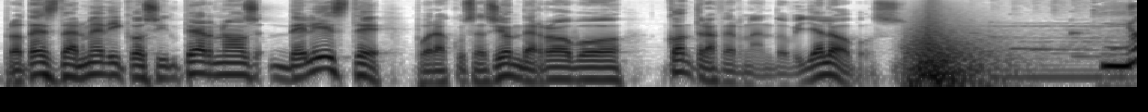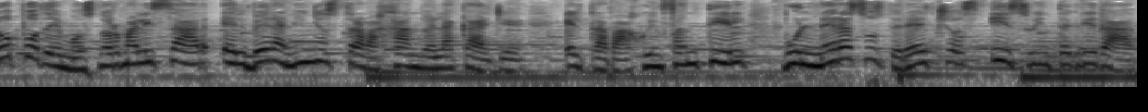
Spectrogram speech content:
Protestan médicos internos del ISTE por acusación de robo contra Fernando Villalobos. No podemos normalizar el ver a niños trabajando en la calle. El trabajo infantil vulnera sus derechos y su integridad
